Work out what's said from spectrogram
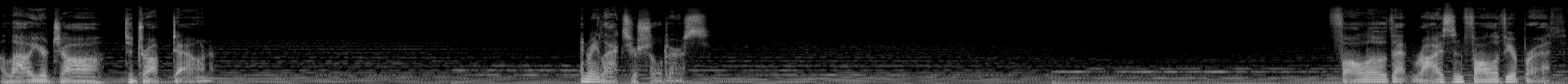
Allow your jaw to drop down. And relax your shoulders. Follow that rise and fall of your breath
